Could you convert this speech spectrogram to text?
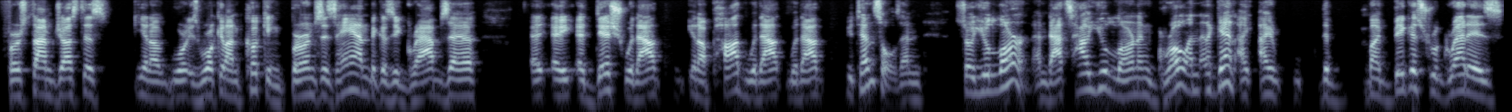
First time Justus, you know, is working on cooking, burns his hand because he grabs a a, a dish without, you know, a pod without without utensils, and so you learn, and that's how you learn and grow. And again, I, I the my biggest regret is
